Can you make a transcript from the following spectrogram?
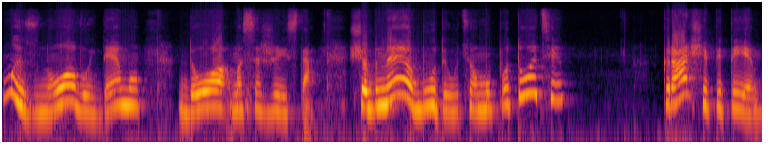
ми знову йдемо до масажиста. Щоб не бути у цьому потоці, краще піти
